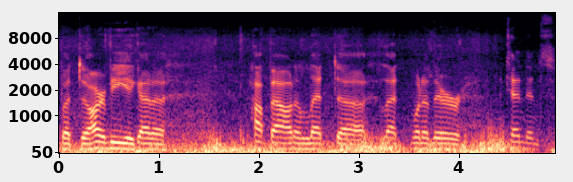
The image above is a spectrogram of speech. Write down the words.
but the RV, you gotta hop out and let uh, let one of their attendants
